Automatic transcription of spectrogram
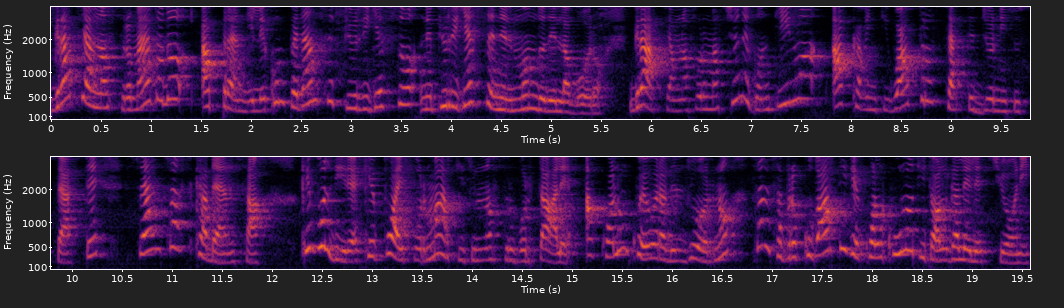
Grazie al nostro metodo apprendi le competenze più, più, richieste nel mondo del lavoro, grazie a una formazione continua H24 7 giorni su 7 senza scadenza che vuol dire che puoi formarti sul nostro portale a qualunque ora del giorno senza preoccuparti che qualcuno ti tolga le lezioni.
